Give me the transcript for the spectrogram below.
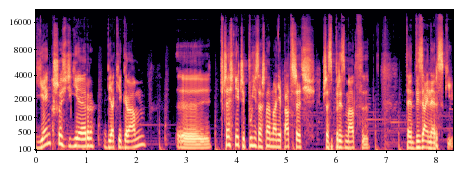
większość gier, w jakie gram, y, wcześniej czy później zaczynam na nie patrzeć przez pryzmat y, ten designerski.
